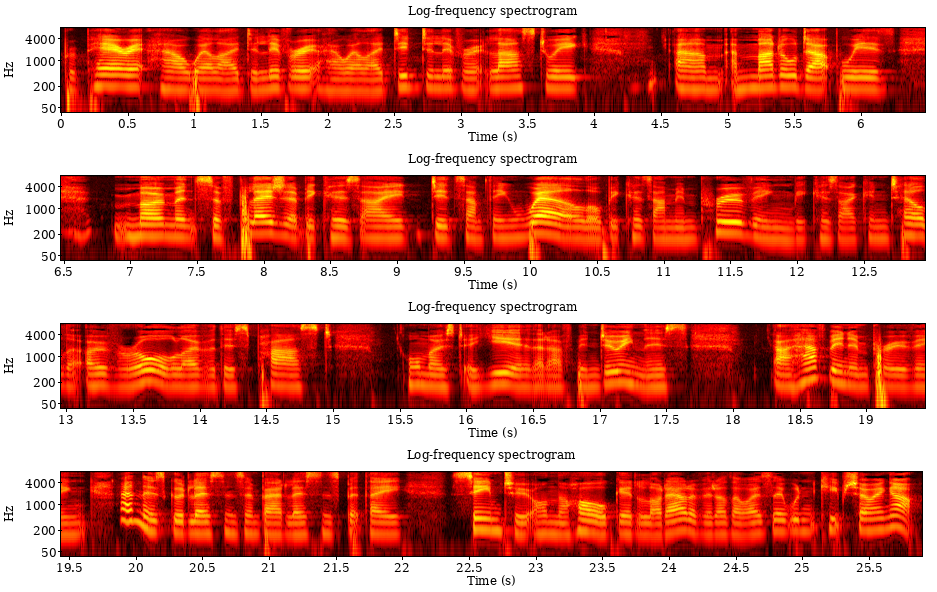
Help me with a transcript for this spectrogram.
prepare it, how well I deliver it, how well I did deliver it last week. Um, muddled up with moments of pleasure because I did something well or because I'm improving, because I can tell that overall, over this past almost a year that I've been doing this, I have been improving, and there's good lessons and bad lessons, but they seem to, on the whole, get a lot out of it. Otherwise, they wouldn't keep showing up.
